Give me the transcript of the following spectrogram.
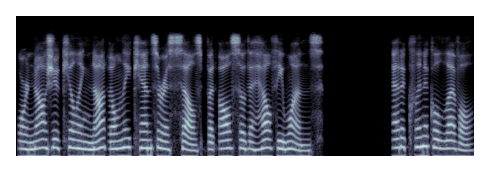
or nausea killing not only cancerous cells but also the healthy ones. At a clinical level,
